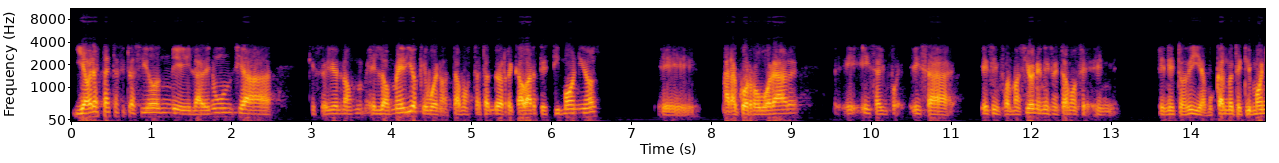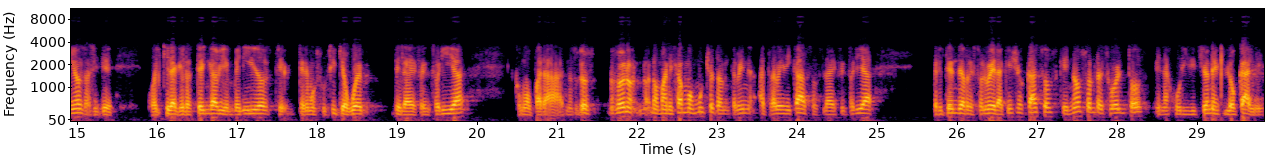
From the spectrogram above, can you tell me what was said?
Y ahora está esta situación de la denuncia que se dio en los, medios, que bueno, estamos tratando de recabar testimonios eh, para corroborar esa, esa, esa información, en eso estamos en, en estos días, buscando testimonios, así que cualquiera que los tenga, bienvenidos. Tenemos un sitio web de la Defensoría, como para nosotros, nosotros nos manejamos mucho también a través de casos. La Defensoría pretende resolver aquellos casos que no son resueltos en las jurisdicciones locales.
